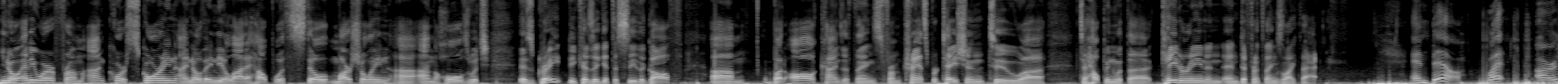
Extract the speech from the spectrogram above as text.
you know, anywhere from on-course scoring. I know they need a lot of help with still marshaling uh, on the holes, which is great because they get to see the golf. Um, but all kinds of things from transportation to uh, to helping with the catering and, and different things like that. And Bill, what are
